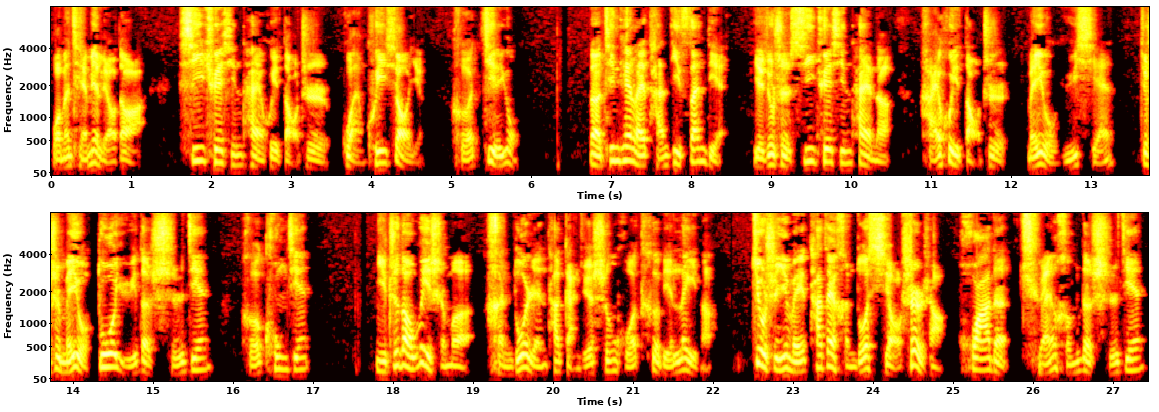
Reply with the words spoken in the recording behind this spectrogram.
我们前面聊到啊，稀缺心态会导致管亏效应和借用。那今天来谈第三点，也就是稀缺心态呢，还会导致没有余闲，就是没有多余的时间和空间。你知道为什么很多人他感觉生活特别累呢？就是因为他在很多小事上花的权衡的时间、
